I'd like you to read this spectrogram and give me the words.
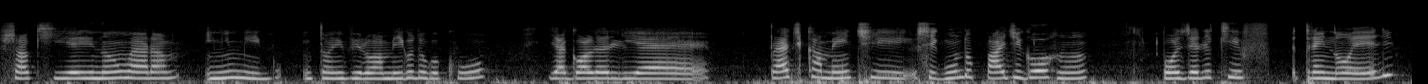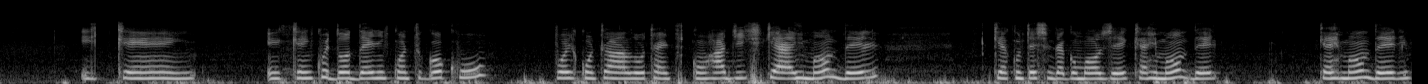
só que ele não era inimigo, então ele virou amigo do Goku e agora ele é praticamente o segundo pai de Gohan, pois ele que treinou ele quem e quem cuidou dele enquanto Goku foi contra a luta entre, com Raditz, que era irmão dele, que aconteceu em Dragon Ball Z, que é irmão dele, que é irmão dele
